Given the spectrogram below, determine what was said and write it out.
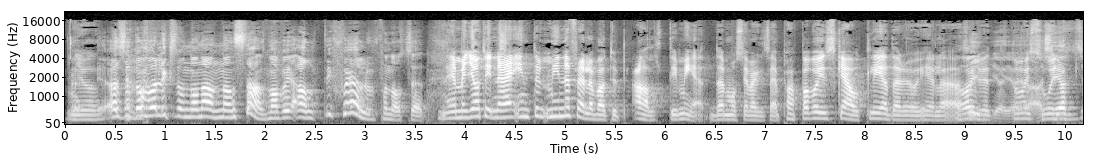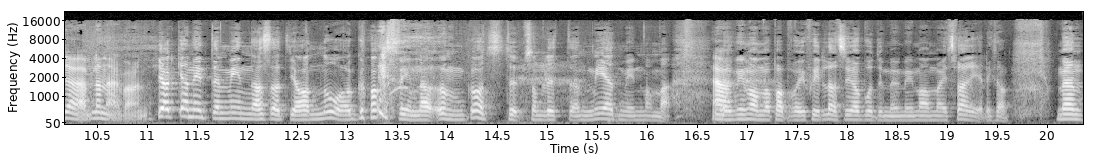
Jo. alltså de var liksom någon annanstans. Man var ju alltid själv på något sätt. Nej, men jag nej, inte, mina föräldrar var typ alltid med. Det måste jag verkligen säga. Pappa var ju scoutledare och hela, alltså, Oj, vet, oj, oj, de var ju så alltså, jag- jävla närvarande. Jag kan inte minnas att jag någonsin har umgåtts typ som liten med min mamma. Ja. Min mamma och pappa var ju skilda så jag bodde med min mamma i Sverige liksom. Men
